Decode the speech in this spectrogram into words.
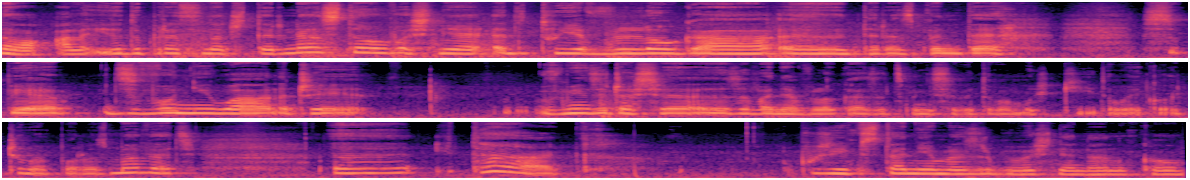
No, ale idę do pracy na 14. Właśnie edytuję vloga. E, teraz będę sobie dzwoniła, znaczy w międzyczasie edytowania vloga zadzwonię sobie do mamuśki i do mojego ojczyma porozmawiać. E, I tak. Później wstaniemy, zrobimy śniadanko.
